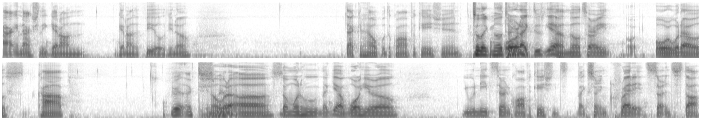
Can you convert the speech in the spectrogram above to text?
I and actually get on get on the field, you know? That can help with the qualification. so like military Or like do yeah, military or what else? Cop. You're like, You know man. what? Uh, someone who like yeah, war hero. You would need certain qualifications, like certain credits, certain stuff,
